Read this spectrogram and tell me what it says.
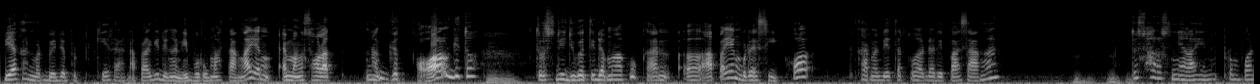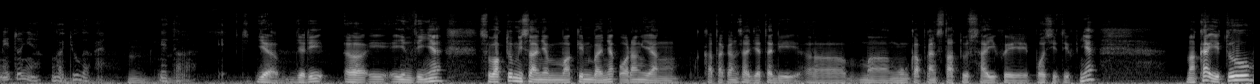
dia akan berbeda berpikiran apalagi dengan ibu rumah tangga yang emang sholat ngegetol gitu Hmm. terus dia juga tidak melakukan eh, apa yang beresiko karena dia tertular dari pasangan Hmm. Hmm. terus harus nyalahin perempuan itunya enggak juga kan Hmm. gitu lah Ya, jadi i- intinya sewaktu misalnya makin banyak orang yang katakan saja tadi eh, mengungkapkan status HIV positifnya, maka itu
